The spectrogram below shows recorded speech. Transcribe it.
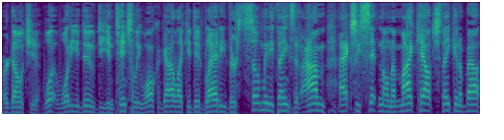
or don't you? What What do you do? Do you intentionally walk a guy like you did Vladdy? There's so many things that I'm actually sitting on my couch thinking about.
